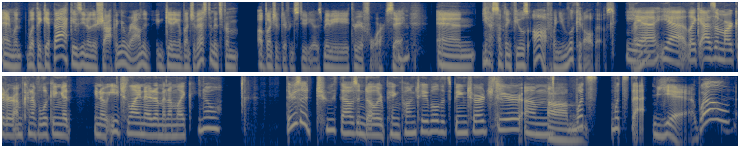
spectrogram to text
And when what they get back is, you know, they're shopping around and getting a bunch of estimates from a bunch of different studios, maybe three or four, say. Mhm. And you know, something feels off when you look at all those. right? Yeah, yeah. Like as a marketer, I'm kind of looking at, you know, each line item and I'm like, you know, there's a two thousand dollar ping pong table that's being charged here. Um, Um, what's what's that? Yeah. Well,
